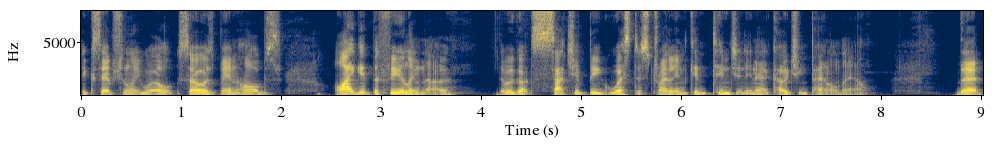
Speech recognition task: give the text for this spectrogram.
exceptionally well. So has Ben Hobbs. I get the feeling, though, that we've got such a big West Australian contingent in our coaching panel now that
